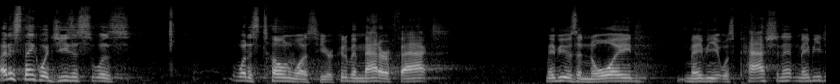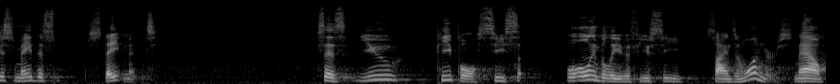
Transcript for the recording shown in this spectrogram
I just think what Jesus was, what his tone was here. It could have been matter of fact. Maybe he was annoyed. Maybe it was passionate. Maybe he just made this statement. He says, You people see, will only believe if you see signs and wonders. Now,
